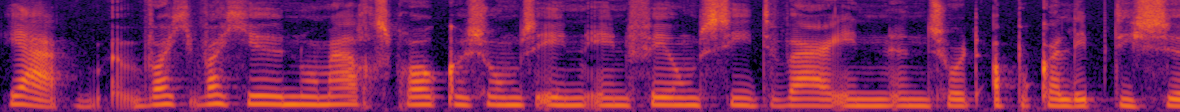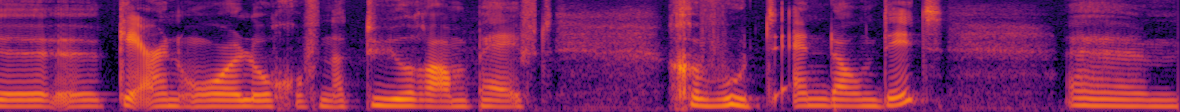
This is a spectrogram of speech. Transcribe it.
ja, wat, je- wat je normaal gesproken soms in, in films ziet, waarin een soort apocalyptische eh, kernoorlog of natuurramp heeft gewoed en dan dit. Ehm,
